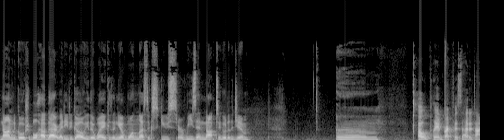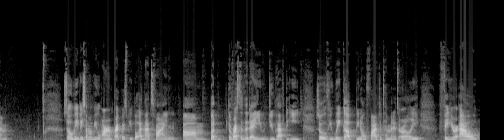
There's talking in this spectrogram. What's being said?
non-negotiable. Have that ready to go either way, because then you have one less excuse or reason not to go to the gym. Um, Oh, plan breakfast ahead of time. So maybe some of you aren't breakfast people, and that's fine. Um, but the rest of the day, you do have to eat. So if you wake up, you know, five to ten minutes early, figure out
